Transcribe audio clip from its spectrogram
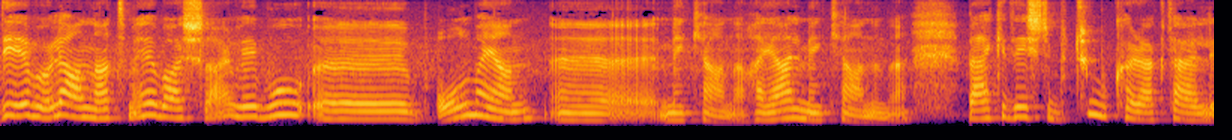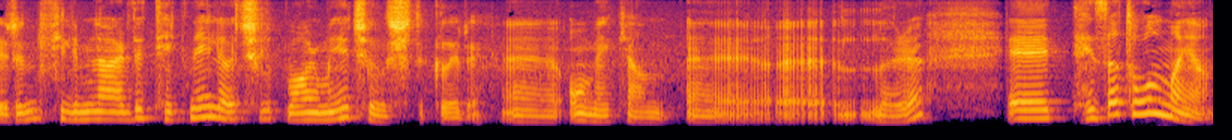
diye böyle anlatmaya başlar ve bu e, olmayan e, mekana, hayal mekanına, belki de işte bütün bu karakterlerin filmlerde tekneyle açılıp varmaya çalıştıkları e, o mekanlara e, tezat olmayan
